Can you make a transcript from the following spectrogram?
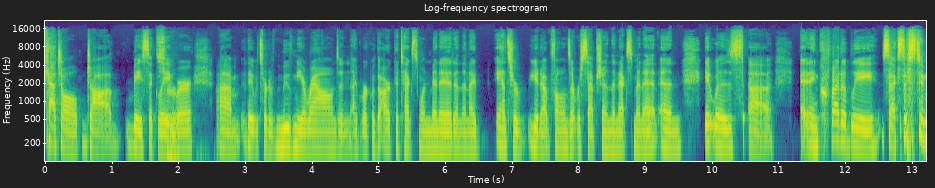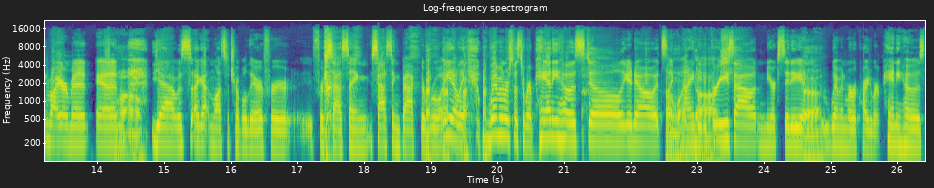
catch-all job basically Sure. where um, they would sort of move me around and i'd work with the architects one minute and then i'd answer you know phones at reception the next minute and it was uh, an incredibly sexist environment and Wow. yeah, i was I got in lots of trouble there for for sassing sassing back the rule. You know, like women were supposed to wear pantyhose still, you know, it's Oh like my 90 gosh. degrees out in New York City and Yeah. women were required to wear pantyhose.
